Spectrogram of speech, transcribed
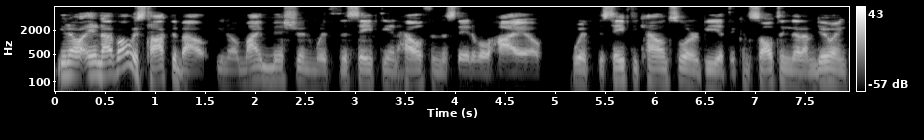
You know, and I've always talked about, you know, my mission with the safety and health in the state of Ohio, with the safety council or be it the consulting that I'm doing,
